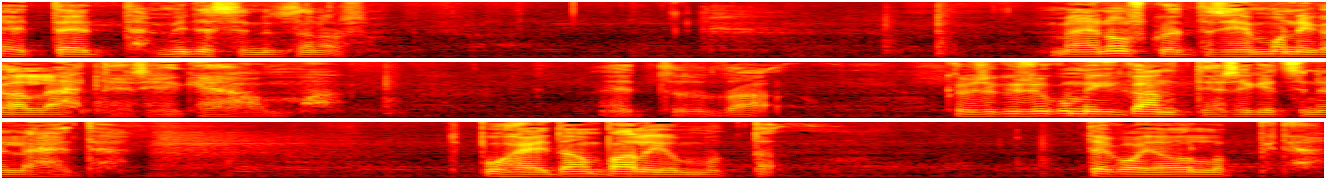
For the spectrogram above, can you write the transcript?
että, että miten se nyt sanoisi? Mä en usko, että siihen monikaan lähtee siihen kehähommaan. Että tota, kyllä se kysyy kumminkin kanttia sekin, että sinne lähdetään. Puheita on paljon, mutta tekoja olla pitää.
